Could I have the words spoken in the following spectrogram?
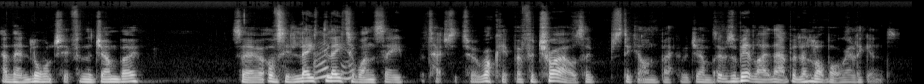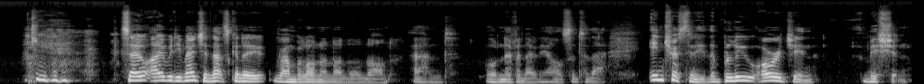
and then launch it from the jumbo. So obviously late, Okay. later ones they attached it to a rocket, but for trials they stick it on the back of a jumbo. So it was a bit like that, but a lot more elegant. So I would imagine that's going to rumble on and on and on, and we'll never know the answer to that. Interestingly, the Blue Origin mission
